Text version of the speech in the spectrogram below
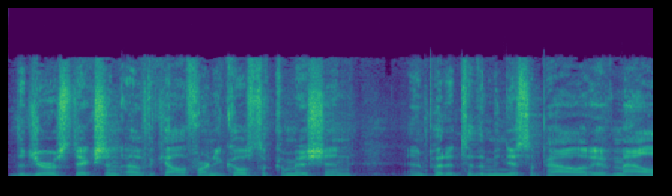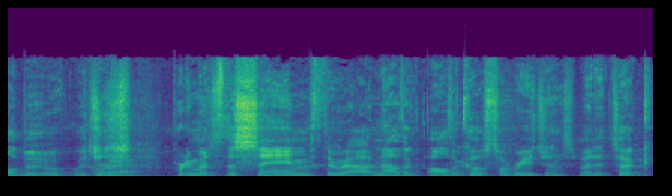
the jurisdiction of the California Coastal Commission and put it to the municipality of Malibu, which is pretty much the same throughout now the, all the coastal regions. But it took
